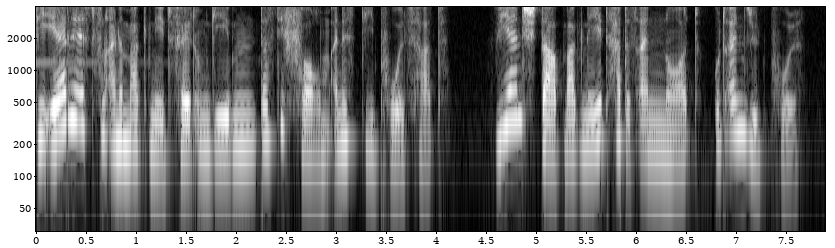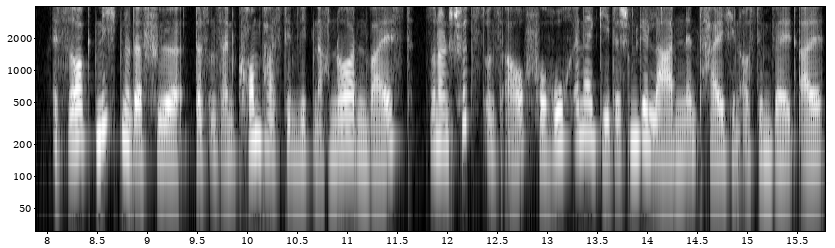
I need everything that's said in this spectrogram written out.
Die Erde ist von einem Magnetfeld umgeben, das die Form eines Dipols hat. Wie ein Stabmagnet hat es einen Nord- und einen Südpol. Es sorgt nicht nur dafür, dass uns ein Kompass den Weg nach Norden weist, sondern schützt uns auch vor hochenergetischen geladenen Teilchen aus dem Weltall,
